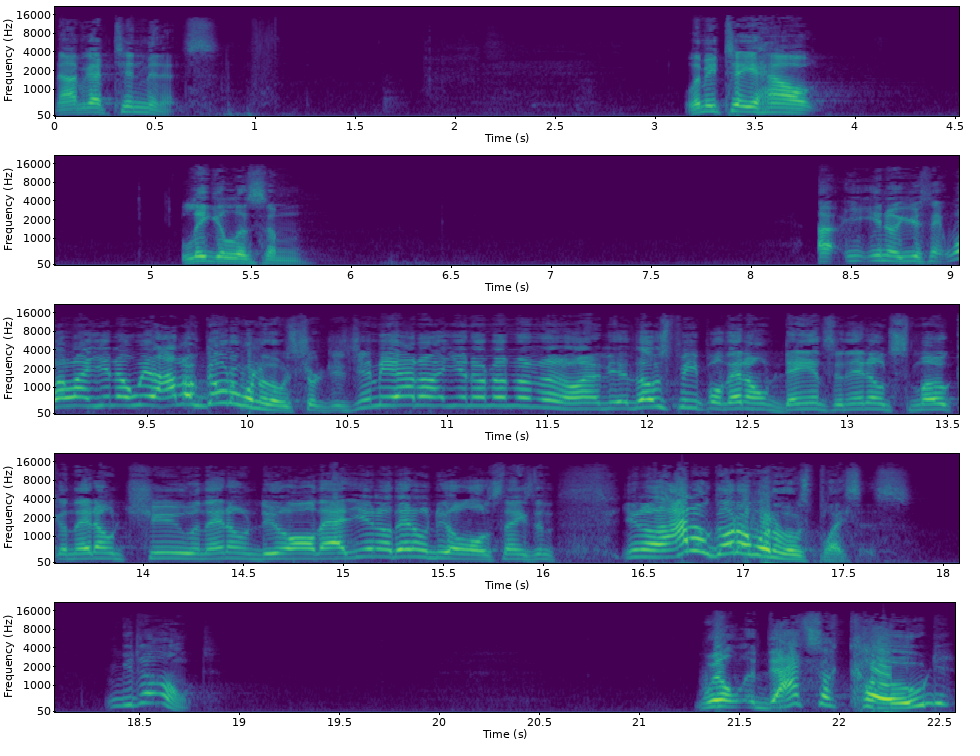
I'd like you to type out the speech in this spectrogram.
Now I've got 10 minutes. Let me tell you how legalism. Uh, you know, you're thinking, well, you know, I don't go to one of those churches, Jimmy. I don't, you know, no, no, no, no. Those people, they don't dance and they don't smoke and they don't chew and they don't do all that. You know, they don't do all those things. And, you know, I don't go to one of those places. You don't. Well, that's a code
